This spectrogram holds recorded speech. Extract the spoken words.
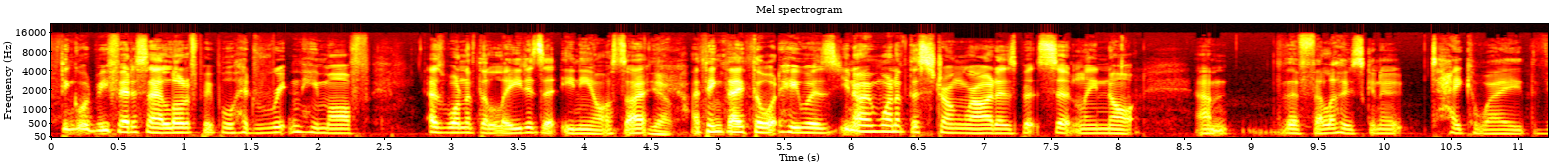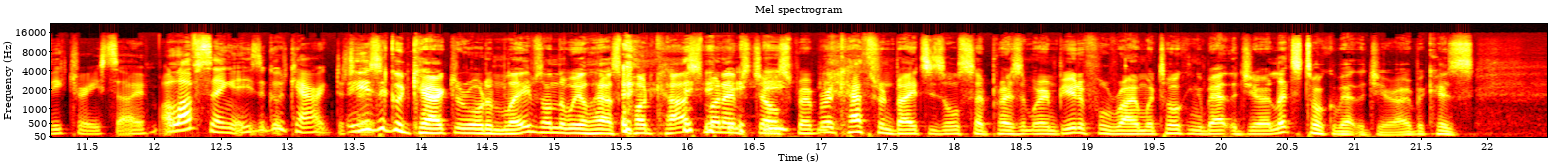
think it would be fair to say a lot of people had written him off as one of the leaders at Ineos. I, Yep. I think they thought he was, you know, one of the strong riders, but certainly not um, the fella who's going to take away the victory. So I love seeing it. He's a good character. Too. He is a good character, Autumn Leaves, on the Wheelhouse podcast. My name's Joel Spreadborough. Catherine Bates is also present. We're in beautiful Rome. We're talking about the Giro. Let's talk about the Giro because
